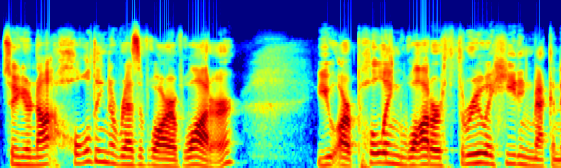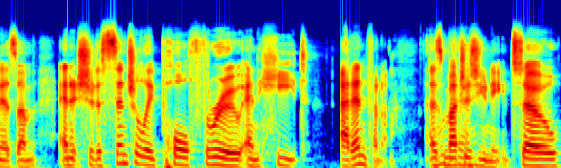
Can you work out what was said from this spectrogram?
So you're not holding a reservoir of water. You are pulling water through a heating mechanism and it should essentially pull through and heat ad infinitum as much as you need. So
